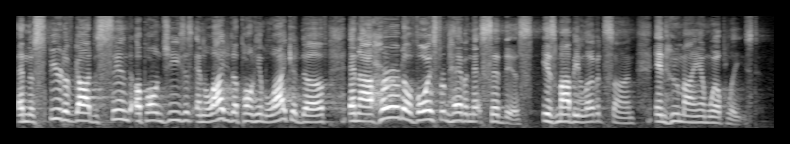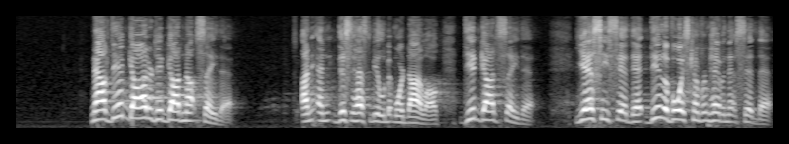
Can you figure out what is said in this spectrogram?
and the Spirit of God descend upon Jesus and lighted upon him like a dove. And I heard a voice from heaven that said this, is my beloved Son in whom I am well pleased. Now, did God or did God not say that? And, and this has to be a little bit more dialogue. Did God say that? Yes, he said that. Did a voice come from heaven that said that?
